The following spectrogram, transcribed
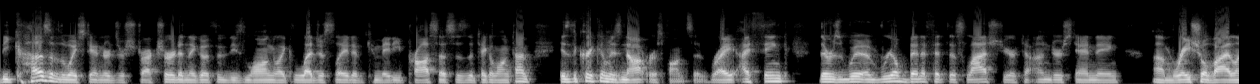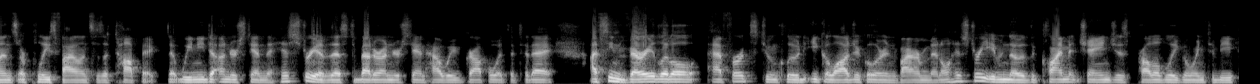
because of the way standards are structured and they go through these long like legislative committee processes that take a long time is the curriculum is not responsive right? I think there's a real benefit this last year to understanding um, racial violence or police violence as a topic that we need to understand the history of this to better understand how we grapple with it today. I've seen very little efforts to include ecological or environmental history even though the climate change is probably going to be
